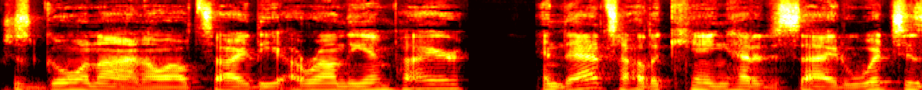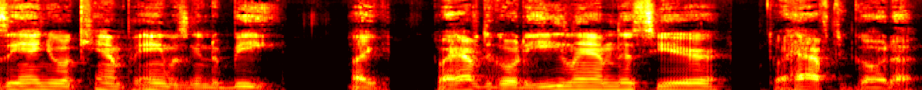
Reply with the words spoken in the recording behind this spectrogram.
just going on all outside the around the empire, and that's how the king had to decide which his annual campaign was going to be. Like, do I have to go to Elam this year? Do I have to go to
